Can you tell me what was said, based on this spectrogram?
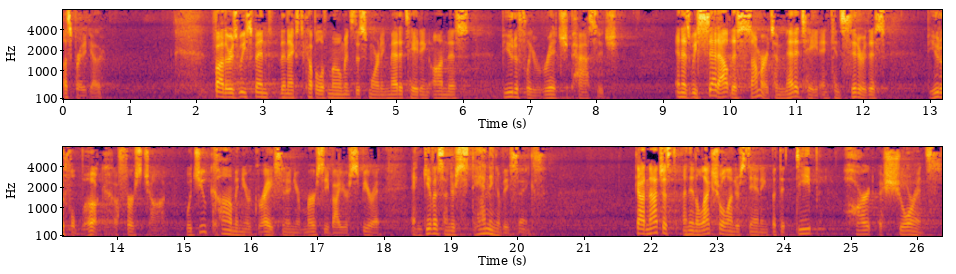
Let's pray together. Father, as we spend the next couple of moments this morning meditating on this beautifully rich passage, and as we set out this summer to meditate and consider this beautiful book of First John, would you come in your grace and in your mercy by your Spirit and give us understanding of these things? God, not just an intellectual understanding, but the deep heart assurance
